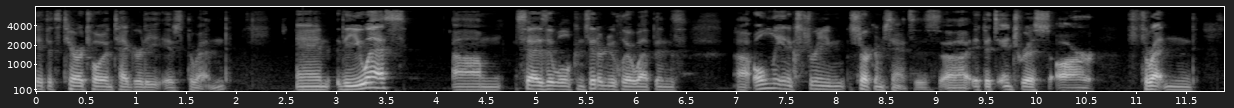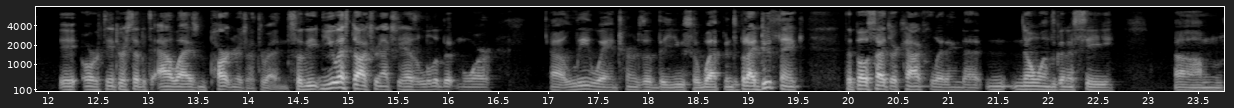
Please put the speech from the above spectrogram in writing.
if its territorial integrity is threatened. And the U.S. Um, says it will consider nuclear weapons uh, only in extreme circumstances, uh, if its interests are threatened, i or if the interests of its allies and partners are threatened. So the U.S. doctrine actually has a little bit more uh, leeway in terms of the use of weapons. But I do think that both sides are calculating that n- no one's going to see um,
